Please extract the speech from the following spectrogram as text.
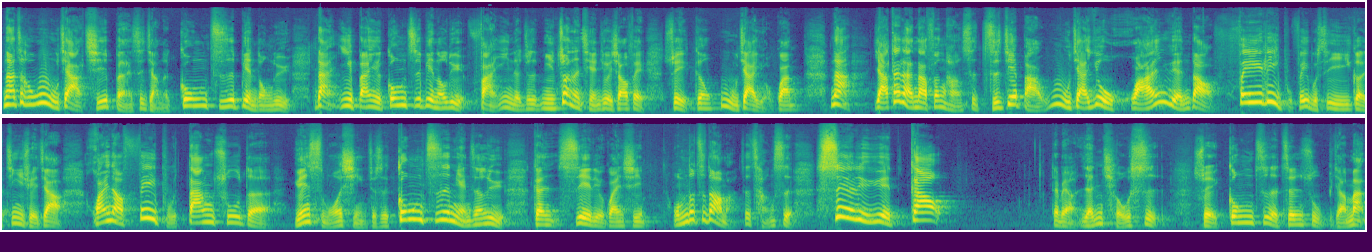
那这个物价其实本来是讲的工资变动率，但一般因为工资变动率反映的就是你赚的钱就会消费，所以跟物价有关。那亚特兰大分行是直接把物价又还原到菲利普，菲利普是一个经济学家，还原到菲利普当初的原始模型，就是工资年增率跟失业率有关系。我们都知道嘛，这常识，失业率越高。代表人求事，所以工资的增速比较慢；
